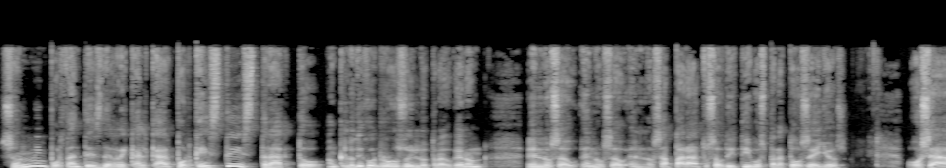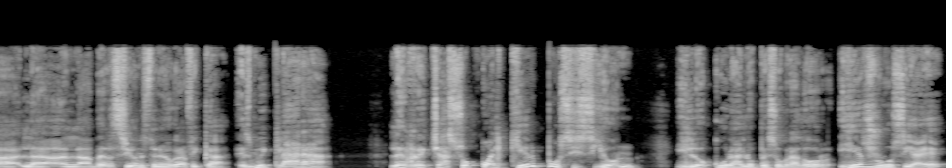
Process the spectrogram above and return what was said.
son importantes de recalcar porque este extracto, aunque lo dijo en ruso y lo tradujeron en los aparatos auditivos para todos ellos, o sea, la, la versión estenográfica es muy clara le rechazó cualquier posición y locura a López Obrador. Y es Rusia, ¿eh?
